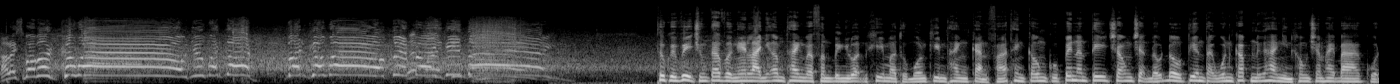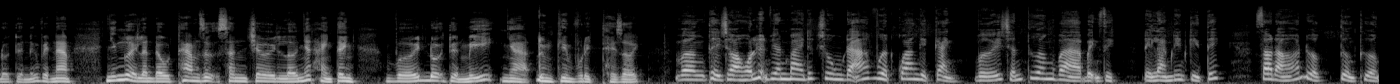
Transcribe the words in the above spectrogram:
Alex Morgan không vào nhưng vẫn còn, vẫn không vào. Tuyệt vời Kim Thanh. Thưa quý vị, chúng ta vừa nghe lại những âm thanh và phần bình luận khi mà thủ môn Kim Thanh cản phá thành công cú penalty trong trận đấu đầu tiên tại World Cup nữ 2023 của đội tuyển nữ Việt Nam, những người lần đầu tham dự sân chơi lớn nhất hành tinh với đội tuyển Mỹ, nhà đương kim vô địch thế giới. Vâng, thầy trò huấn luyện viên Mai Đức Trung đã vượt qua nghịch cảnh với chấn thương và bệnh dịch để làm nên kỳ tích, sau đó được tưởng thưởng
